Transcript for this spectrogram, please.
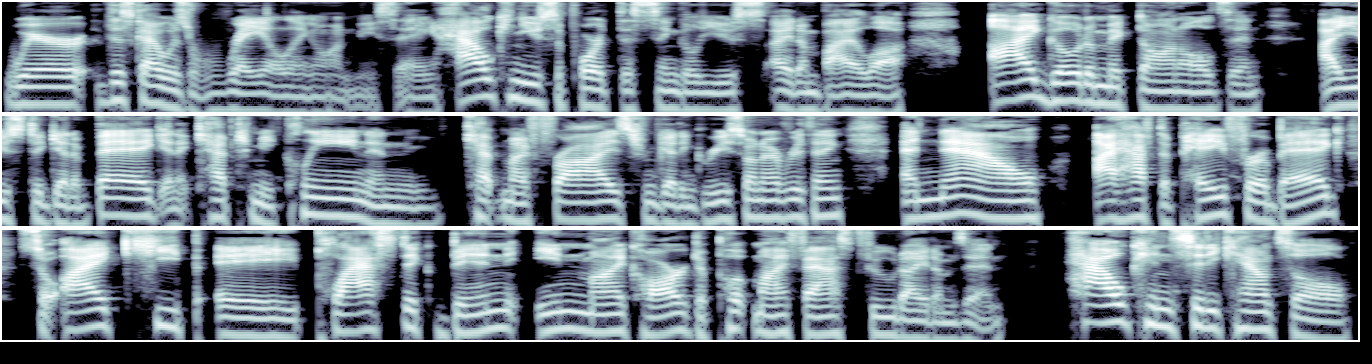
where this guy was railing on me saying, How can you support this single use item bylaw? I go to McDonald's and I used to get a bag and it kept me clean and kept my fries from getting grease on everything. And now I have to pay for a bag. So I keep a plastic bin in my car to put my fast food items in. How can city council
